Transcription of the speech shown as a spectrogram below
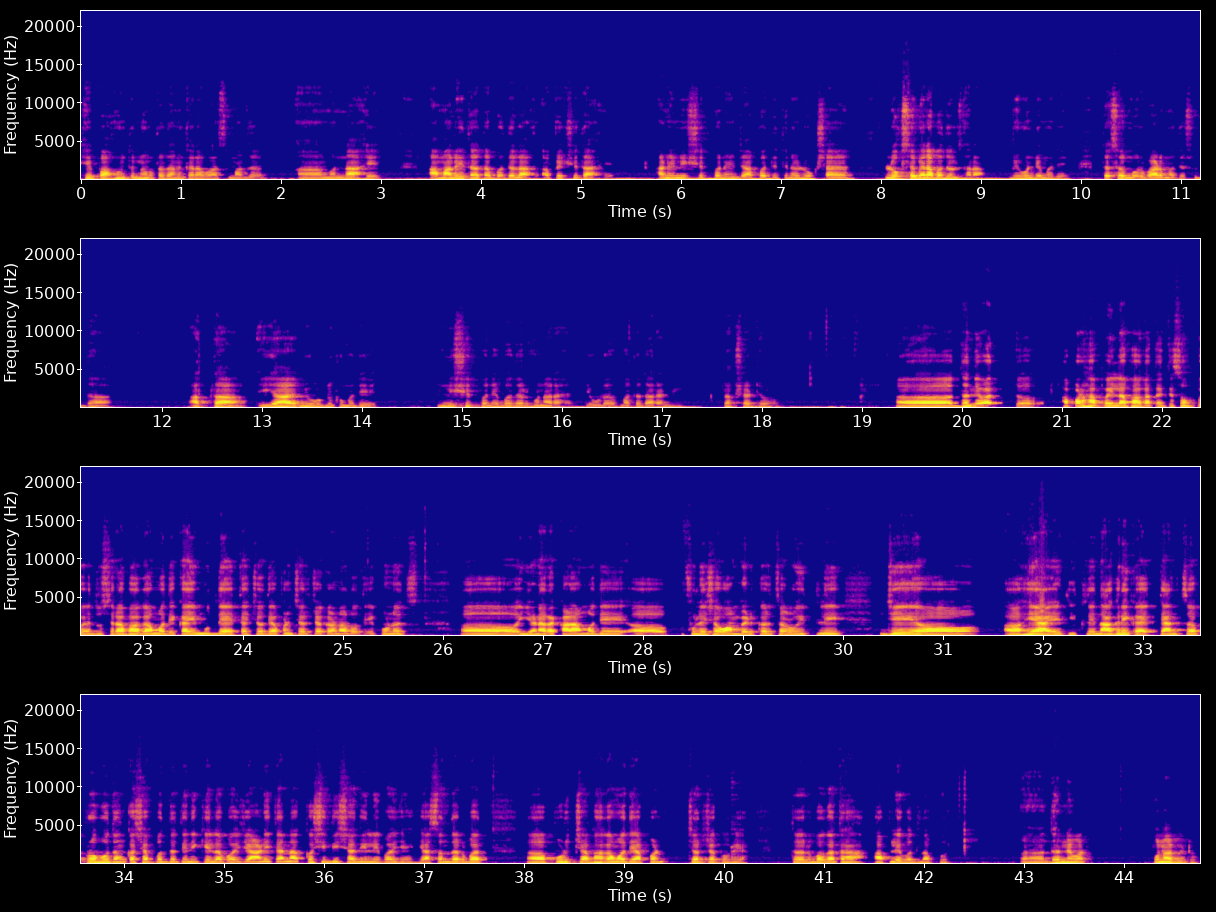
हे पाहून तुम्ही मतदान करावं असं माझं म्हणणं आहे. आम्हाला इथं आता बदल अपेक्षित आहे. आणि निश्चितपणे ज्या पद्धतीने लोकशा लोकसभेला बदल झाला भिवंडीमध्ये तसं मुरबाडमध्ये सुद्धा आत्ता या निवडणुकीमध्ये निश्चितपणे बदल होणार आहे एवढं मतदारांनी लक्षात ठेवावं. धन्यवाद. आपण हा पहिला भाग आता इथे संपूया. दुसऱ्या भागामध्ये काही मुद्दे आहेत त्याच्यावरती आपण चर्चा करणार आहोत. एकूणच येणाऱ्या काळामध्ये अ, आंबेडकर चळवळीतली जे हे आहेत इथले नागरिक आहेत त्यांचं प्रबोधन कशा पद्धतीने केलं पाहिजे आणि त्यांना कशी दिशा दिली पाहिजे या संदर्भात पुढच्या भागामध्ये आपण चर्चा करूया. तर बघत राहा आपले बदलापूर. धन्यवाद. पुन्हा भेटू.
